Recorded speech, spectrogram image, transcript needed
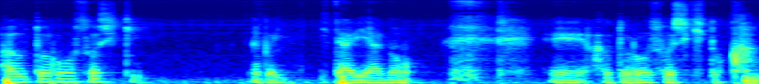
アウトロー組織、なんかイタリアの、えー、アウトロー組織とか、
